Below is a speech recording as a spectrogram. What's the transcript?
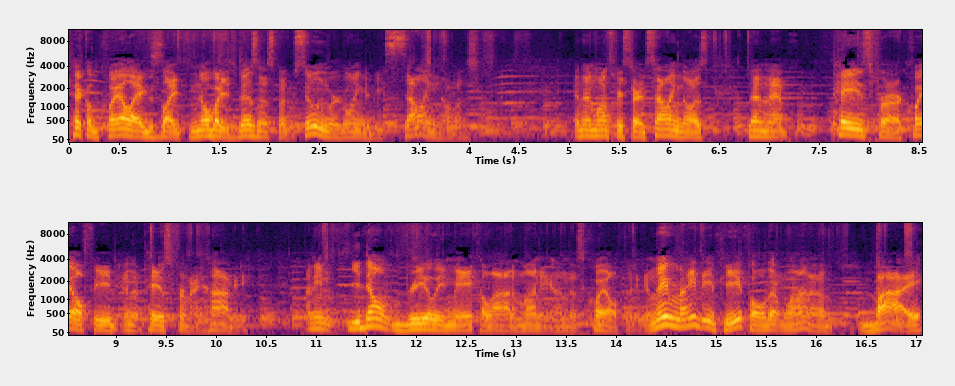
pickled quail eggs like nobody's business, but soon we're going to be selling those. And then once we start selling those, then that pays for our quail feed and it pays for my hobby. I mean, you don't really make a lot of money on this quail thing. And there might be people that want to buy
